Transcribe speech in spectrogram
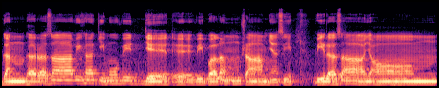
गन्धरसाविह किमु विद्येते विफलं शाम्यसि विरसायाम्।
